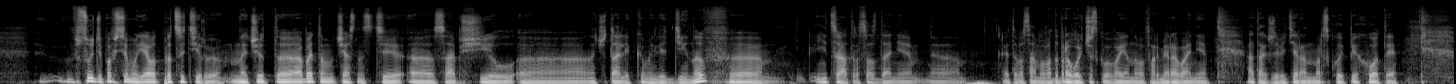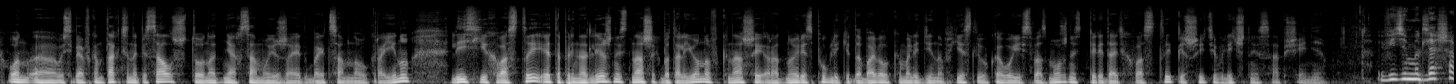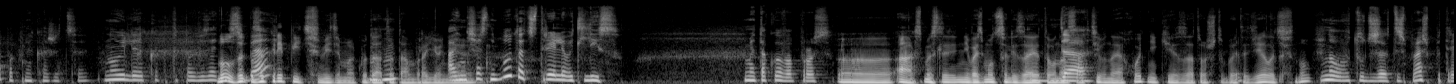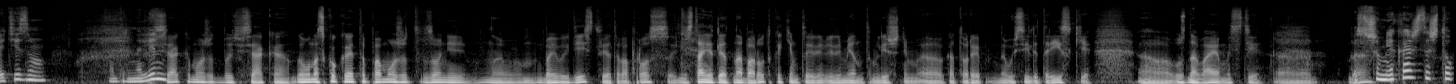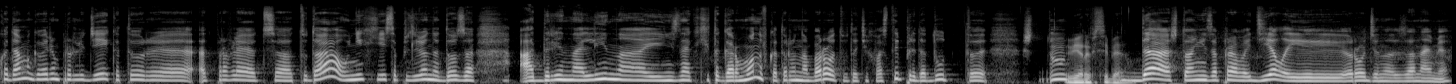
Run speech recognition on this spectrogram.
Судя по всему, я вот процитирую. Значит, э, об этом, в частности, э, сообщил э, значит, Алик Камаледдинов, инициатор создания этого самого добровольческого военного формирования, а также ветеран морской пехоты. Он э, у себя ВКонтакте написал, что на днях сам уезжает к бойцам на Украину. Лисьи хвосты — это принадлежность наших батальонов к нашей родной республике, добавил Камаледдинов. Если у кого есть возможность передать хвосты, пишите в личные сообщения. Видимо, для шапок, мне кажется. Ну или как-то повязать Ну, за- закрепить, видимо, куда-то там в районе. Они сейчас не будут отстреливать лис? У меня такой вопрос. Э, А, в смысле, не возьмутся ли за это у нас Да. активные охотники, за то, чтобы это делать? Ну, Ну, вот тут же, ты же понимаешь, патриотизм, адреналин. всяко может быть, всяко. Ну, насколько это поможет в зоне э, боевых действий, это вопрос. Не станет ли это, наоборот, каким-то элементом лишним, э, который усилит риски узнаваемости? Да? Слушай, мне кажется, что когда мы говорим про людей, которые отправляются туда, у них есть определенная доза адреналина и, не знаю, каких-то гормонов, которые, наоборот, вот эти хвосты придадут... э, ну, Веры в себя. Да, что они за правое дело и Родина за нами.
